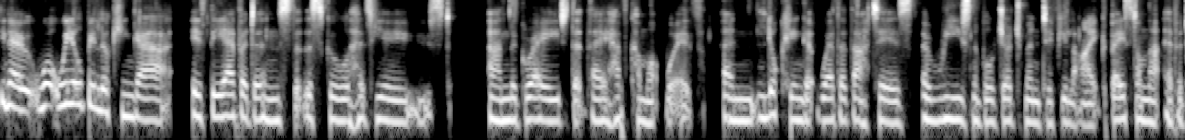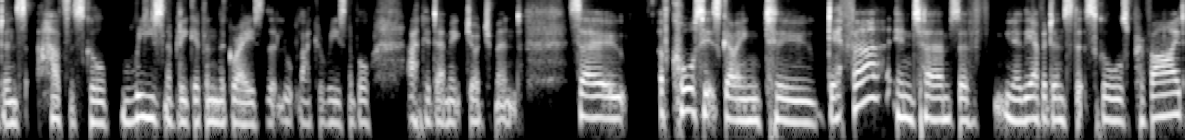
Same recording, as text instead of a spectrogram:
you know, what we'll be looking at is the evidence that the school has used and the grade that they have come up with and looking at whether that is a reasonable judgment if you like based on that evidence has the school reasonably given the grades that look like a reasonable academic judgment? So of course it's going to differ in terms of you know the evidence that schools provide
